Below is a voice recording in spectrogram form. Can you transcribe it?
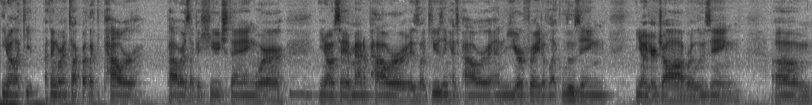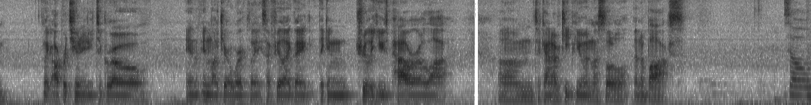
you know like i think we're going to talk about like the power power is like a huge thing where mm-hmm. you know say a man of power is like using his power and you're afraid of like losing you know your job or losing um, like opportunity to grow in, in like your workplace. I feel like they, they can truly use power a lot um, to kind of keep you in this little in a box. So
